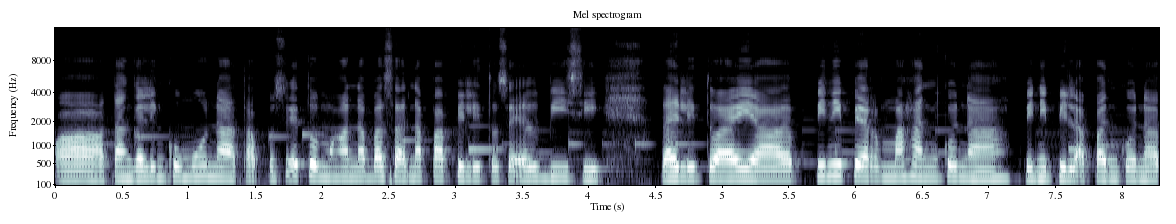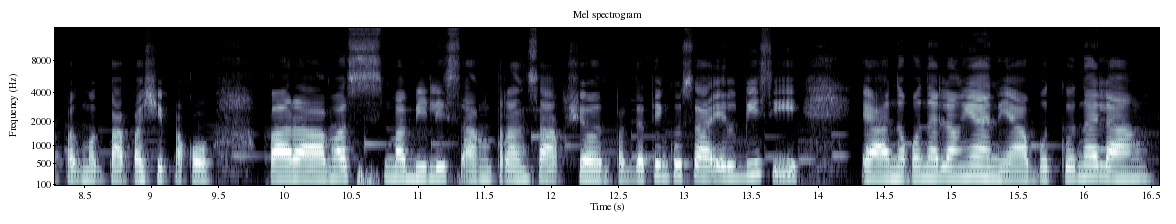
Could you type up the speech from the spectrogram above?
ah, tanggalin ko muna. Tapos ito, mga nabasa, napapil ito sa LBC. Dahil ito ay ah, pinipirmahan ko na, pinipilapan ko na pag magpapaship ako para mas mabilis ang transaction. Pagdating ko sa LBC, eh, ano ko na lang yan, iabot ko na lang.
